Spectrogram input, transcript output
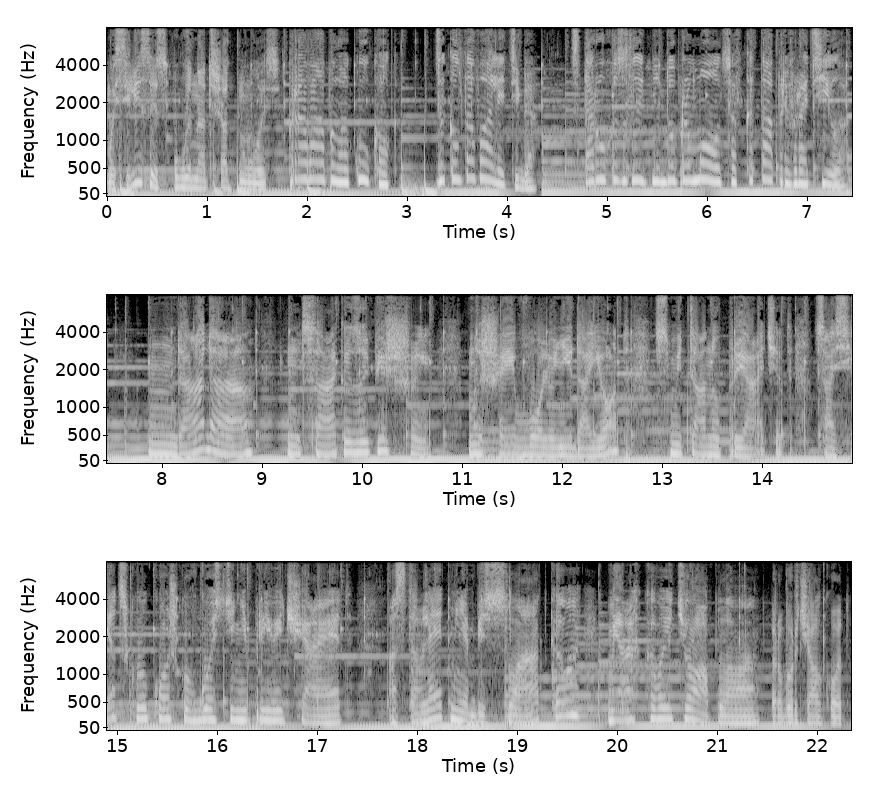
Василиса испуганно отшатнулась. «Права была куколка! Заколдовали тебя! Старуха злыдня доброго молодца в кота превратила!» «Да-да, так и запиши. Мышей волю не дает, сметану прячет, соседскую кошку в гости не привечает, оставляет меня без сладкого, мягкого и теплого», – пробурчал кот.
